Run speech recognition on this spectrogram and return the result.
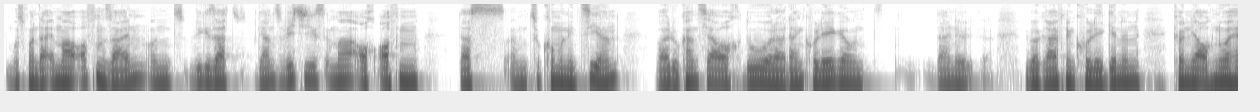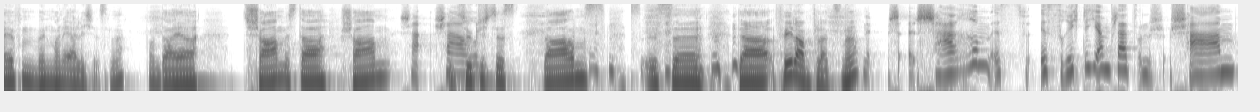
muss man da immer offen sein. Und wie gesagt, ganz wichtig ist immer auch offen, das ähm, zu kommunizieren, weil du kannst ja auch, du oder dein Kollege und deine übergreifenden Kolleginnen können ja auch nur helfen, wenn man ehrlich ist. Ne? Von daher Charme ist da, Charme Scha bezüglich des Darms ist äh, da fehl am Platz, ne? ne Charme ist, ist richtig am Platz und Scham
